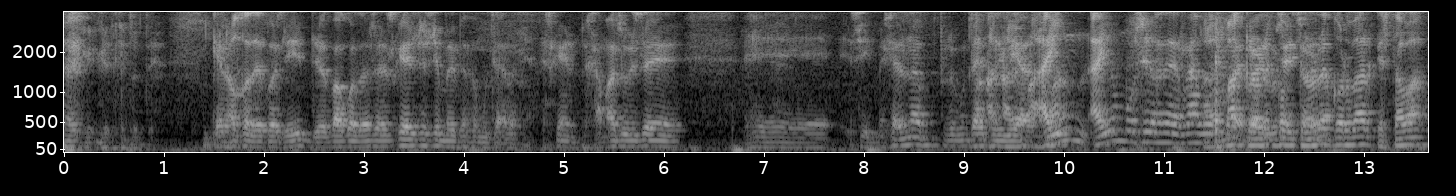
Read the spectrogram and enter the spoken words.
Ay, qué- qué- qué. Que no, joder, pues sí, yo me acuerdo, es que ese siempre me hizo mucha gracia. Es que jamás hubiese Eh, sí, me sale una pregunta de A- a- trivial. además- ¿Hay un, ¿Hay un museo de rabo? Además, dicho, creo ¿no? recordar que estaba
